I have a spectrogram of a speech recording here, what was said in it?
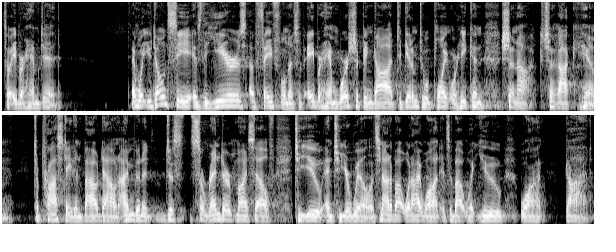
So Abraham did. And what you don't see is the years of faithfulness of Abraham worshiping God to get him to a point where he can shanak, shanak him, to prostrate and bow down. I'm going to just surrender myself to you and to your will. It's not about what I want, it's about what you want, God.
